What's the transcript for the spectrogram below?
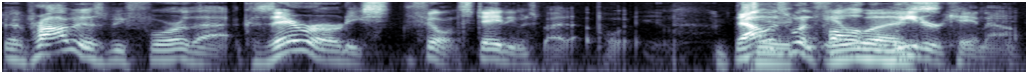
It probably was before that because they were already filling stadiums by that point. That was when Follow was- the Leader came out.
